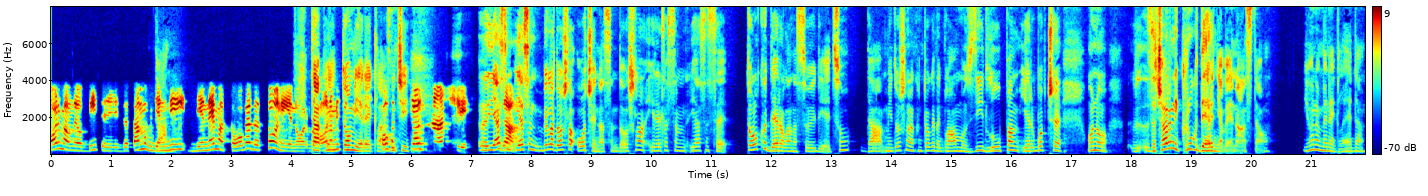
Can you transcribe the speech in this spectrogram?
normalne obitelji, da tamo gdje, Da. ni, gdje nema toga, da to nije normalno. Tako ono, je, mislim, to mi je rekla. Znači, to znači? E, Ja sam, Da. ja sam bila došla, očajna sam došla i rekla sam, ja sam se toliko derala na svoju djecu da mi je došlo nakon toga da glavom zid lupam jer uopće ono, začarani krug dernjave je nastao. I ona mene gleda.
